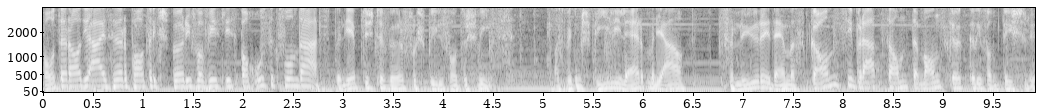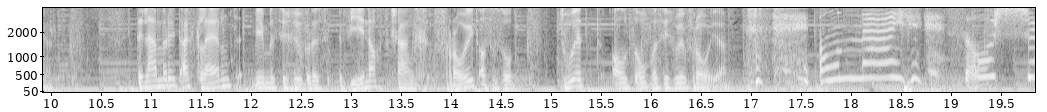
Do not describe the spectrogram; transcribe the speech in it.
Wo der Radio 1-Hörer Patrick Spöri von Fisslisbach herausgefunden hat, das beliebteste Würfelspiel von der Schweiz. Also mit dem Spiel lernt man ja auch verlieren, indem man das ganze Brett samt dem Mannsgöckeli vom Tisch rührt. Dann haben wir heute auch gelernt, wie man sich über ein Weihnachtsgeschenk freut. Also so tut, als ob man sich freuen würde. Oh nein, so schön!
